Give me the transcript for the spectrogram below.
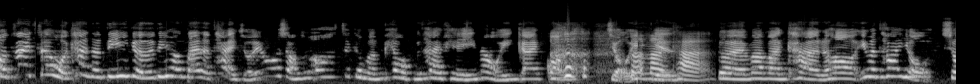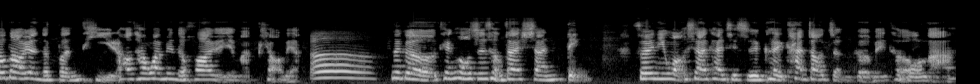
我在在我看的第一个的地方待了太久，因为我想说，哦，这个门票不太便宜，那我应该逛久一点，慢慢看，对，慢慢看。然后，因为它有修道院的本体，然后它外面的花园也蛮漂亮，嗯，那个天空之城在山顶，所以你往下看，其实可以看到整个梅特欧拉，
